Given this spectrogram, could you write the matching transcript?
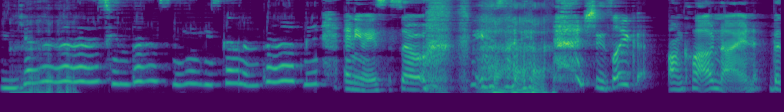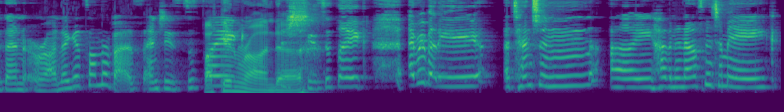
yes, he loves me, he's gonna love me. Anyways, so like, she's like on cloud nine, but then Rhonda gets on the bus and she's just Fucking like, Rhonda. She's just like, everybody, attention! I have an announcement to make.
